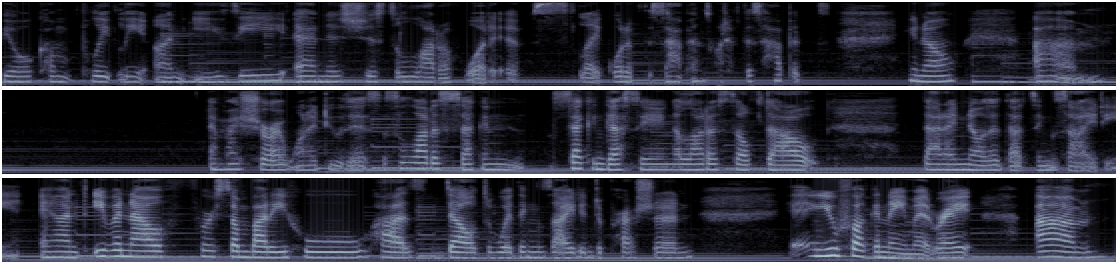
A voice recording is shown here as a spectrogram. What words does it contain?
feel completely uneasy and it's just a lot of what ifs. Like, what if this happens? What if this happens? You know? Um, am I sure I want to do this? It's a lot of second second guessing, a lot of self-doubt that I know that that's anxiety. And even now for somebody who has dealt with anxiety and depression, you fucking name it, right? Um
